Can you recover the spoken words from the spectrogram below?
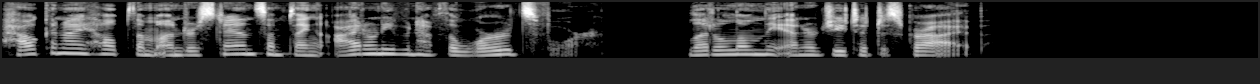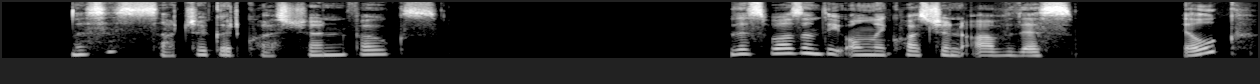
How can I help them understand something I don't even have the words for, let alone the energy to describe? This is such a good question, folks. This wasn't the only question of this ilk.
